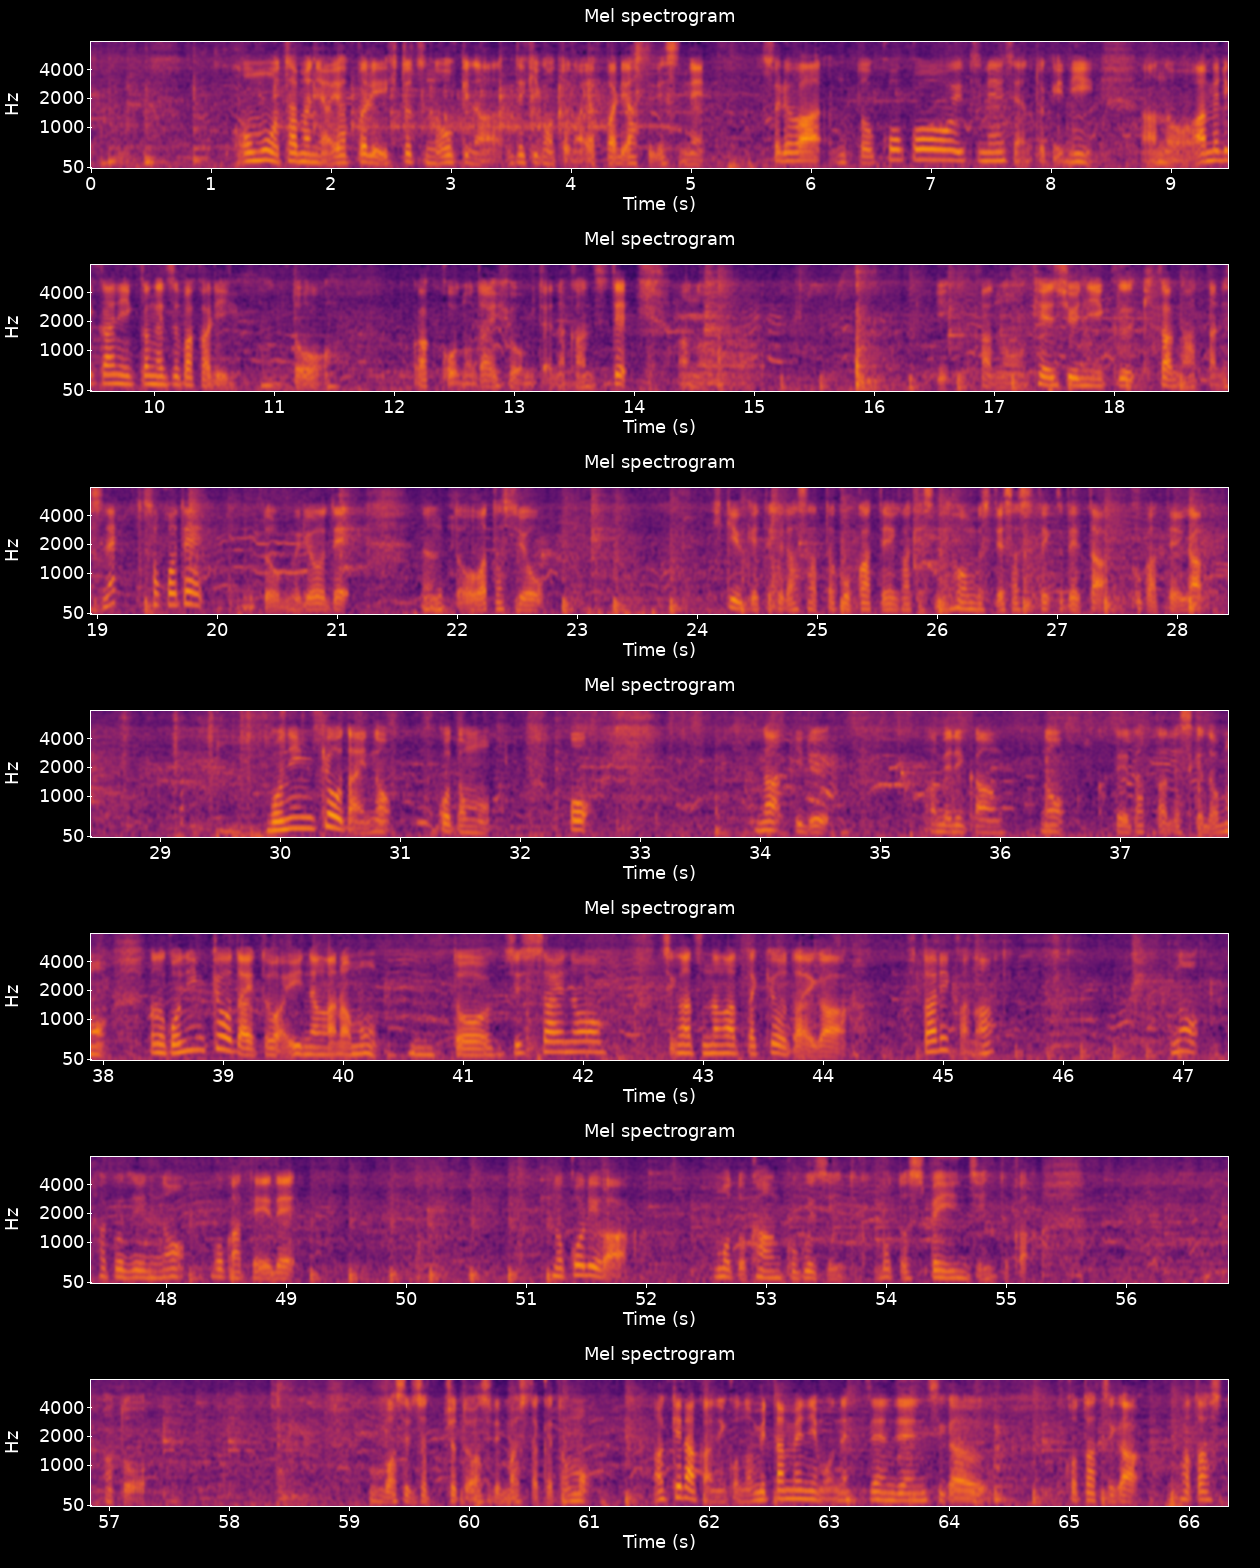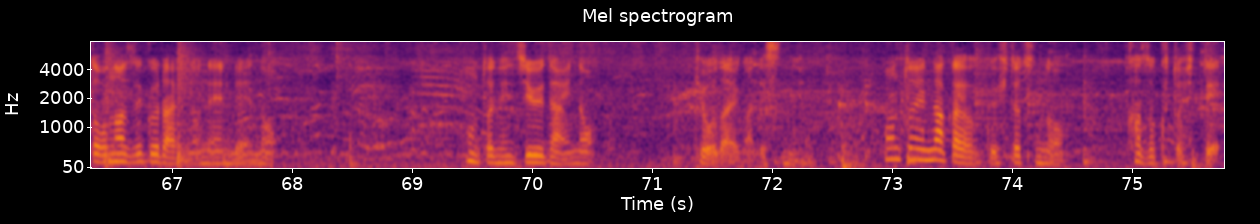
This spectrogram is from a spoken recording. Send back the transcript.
思うためにはやっぱり一つの大きな出来事がやっぱりあってですね。それは、うん、と高校1年生の時にあのアメリカに1ヶ月ばかり、うんと、学校の代表みたいな感じであのあの研修に行く期間があったんですね。そこで、うんと、無料で、うんと、私を引き受けてくださったご家庭がですねホームステイさせてくれたご家庭が5人兄弟の子供をがいるアメリカンの家庭だったんですけどもその5人兄弟とは言いながらも、うんと、実際の血がつながった兄弟が2人かなの白人のご家庭で残りは元韓国人とか元スペイン人とかあと忘れちゃちょっと忘れましたけども明らかにこの見た目にもね全然違う子たちが私と同じぐらいの年齢の本当に10代の兄弟がですね本当に仲良く一つの家族として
